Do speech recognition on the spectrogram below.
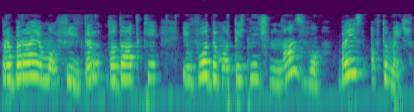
Прибираємо фільтр додатки і вводимо технічну назву Base Automation.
